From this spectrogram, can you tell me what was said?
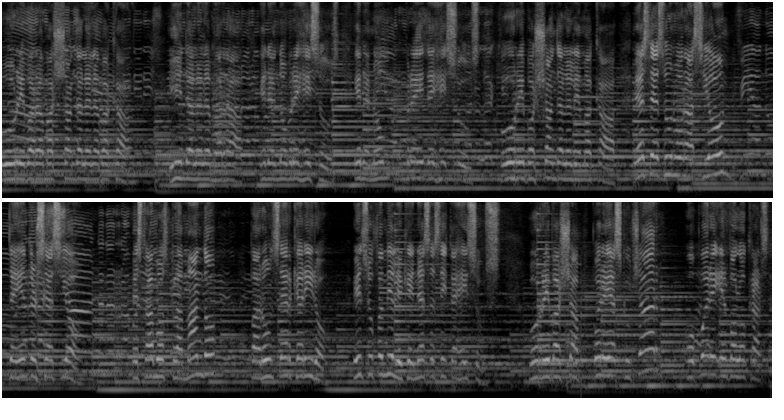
Uri baramashandale le baka. Indale le mara. En el nombre de Jesús. En el nombre de Jesús. Uri bashandale le maka. Esta es una oración de intercesión. Estamos clamando para un ser querido en su familia que necesita Jesús. Uri basham. Puede escuchar o puede involucrarse.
